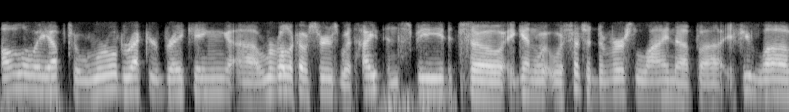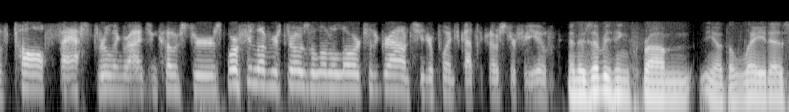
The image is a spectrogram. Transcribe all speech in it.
all the way up to world record breaking uh, roller coasters with height and speed. So, again, with, with such a diverse lineup, uh, if you love tall, fast, thrilling rides and coasters, or if you love your throws a little lower to the ground, Cedar Point's got the coaster for you. And there's everything from, you know, the latest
